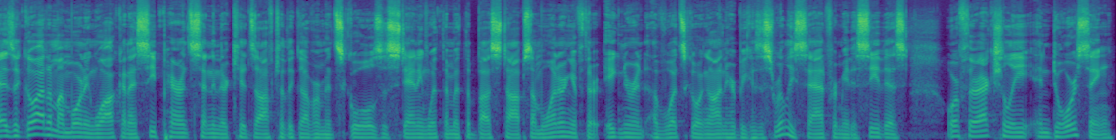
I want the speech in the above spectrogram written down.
As I go out on my morning walk and I see parents sending their kids off to the government schools, is standing with them at the bus stops, I'm wondering if they're ignorant of what's going on here because it's really sad for me to see this, or if they're actually endorsing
